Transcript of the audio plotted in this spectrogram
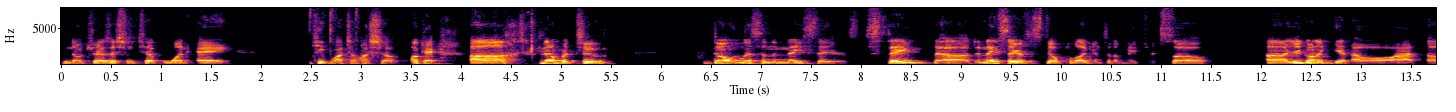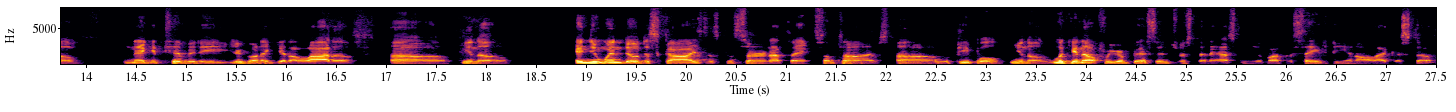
you know, transition tip one A, keep watching my show. Okay. Uh, number two, don't listen to naysayers. Stay. Uh, the naysayers are still plugged into the matrix, so uh, you're going to get a lot of negativity. You're going to get a lot of, uh, you know, innuendo disguised as concern, I think, sometimes uh, with people, you know, looking out for your best interest and asking you about the safety and all that good stuff.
